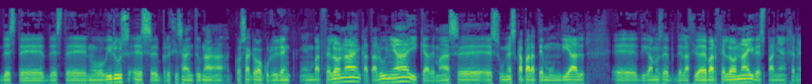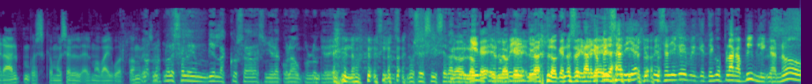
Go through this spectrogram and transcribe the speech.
de este, de este nuevo virus es eh, precisamente una cosa que va a ocurrir en, en Barcelona, en Cataluña y que además es un escaparate mundial, digamos, de, la ciudad de Barcelona y de España en general, pues como es el, Mobile World Congress. No, le salen bien las cosas a la señora Colau, por lo que veo. no, sé si será no, lo, que, no lo, que, no se cargue yo pensaría, yo pensaría que, tengo plagas bíblicas, ¿no?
